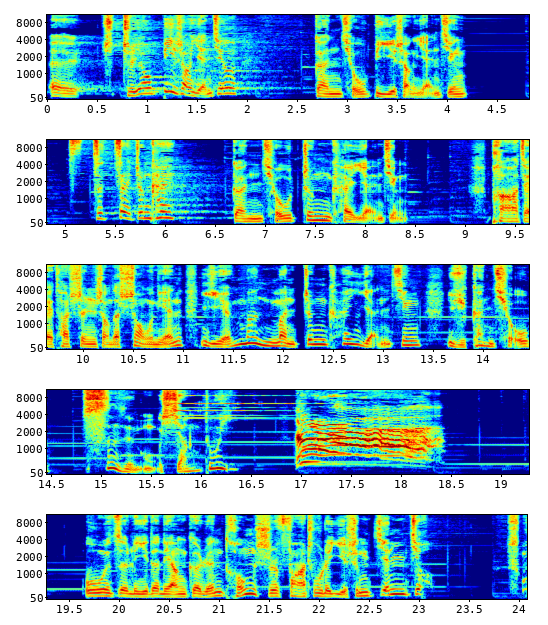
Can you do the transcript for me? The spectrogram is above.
呃，只只要闭上眼睛，甘球闭上眼睛，再再睁开，甘球睁开眼睛，趴在他身上的少年也慢慢睁开眼睛，与甘球四目相对。屋子里的两个人同时发出了一声尖叫：“我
